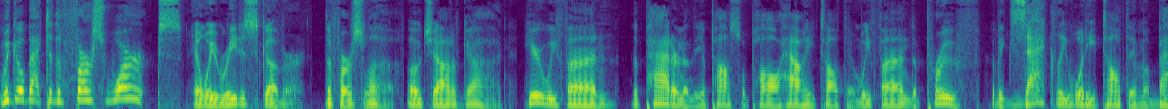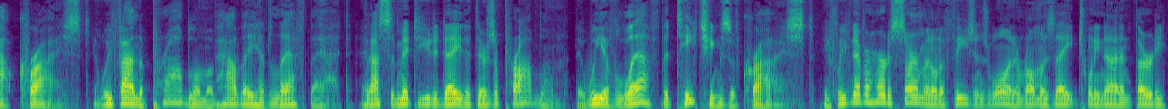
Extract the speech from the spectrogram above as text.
We go back to the first works and we rediscover the first love. Oh, child of God. Here we find the pattern of the Apostle Paul, how he taught them. We find the proof of exactly what he taught them about Christ. And we find the problem of how they had left that. And I submit to you today that there's a problem that we have left the teachings of Christ. If we've never heard a sermon on Ephesians 1 and Romans 8, 29 and 30,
